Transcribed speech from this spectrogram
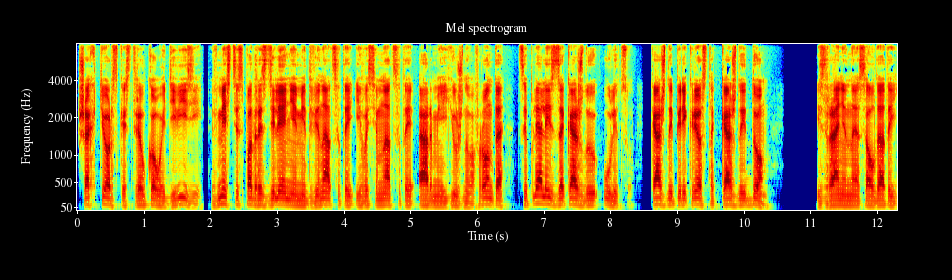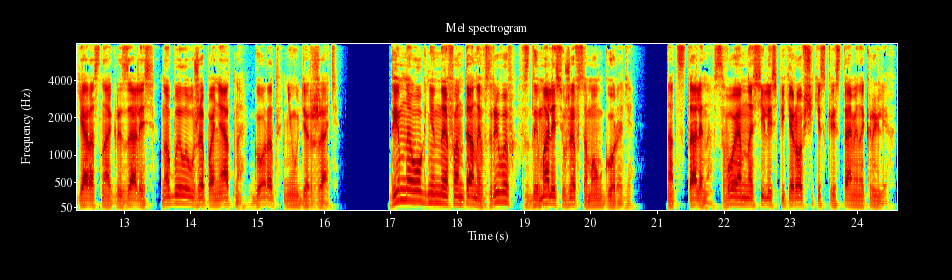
шахтерской стрелковой дивизии вместе с подразделениями 12-й и 18-й армии Южного фронта цеплялись за каждую улицу, каждый перекресток, каждый дом. Израненные солдаты яростно огрызались, но было уже понятно, город не удержать. Дымно-огненные фонтаны взрывов вздымались уже в самом городе. Над Сталина с воем носились пикировщики с крестами на крыльях.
